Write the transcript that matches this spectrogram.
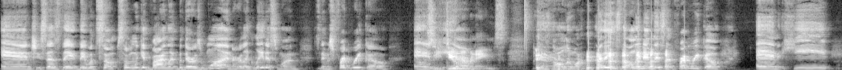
and she says they they would some someone would get violent, but there was one, her like latest one, his name is Frederico and oh, so you he, do um, remember names. He's the only one. I think he's the only name they said, Frederico, and he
